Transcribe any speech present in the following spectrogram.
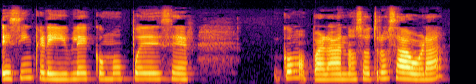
Es increíble cómo puede ser, como para nosotros ahora,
